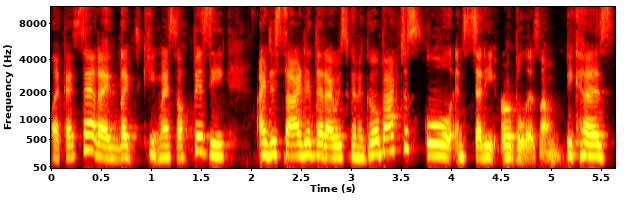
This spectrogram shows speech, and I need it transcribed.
like i said i'd like to keep myself busy. I decided that i was going to go back to school and study herbalism because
